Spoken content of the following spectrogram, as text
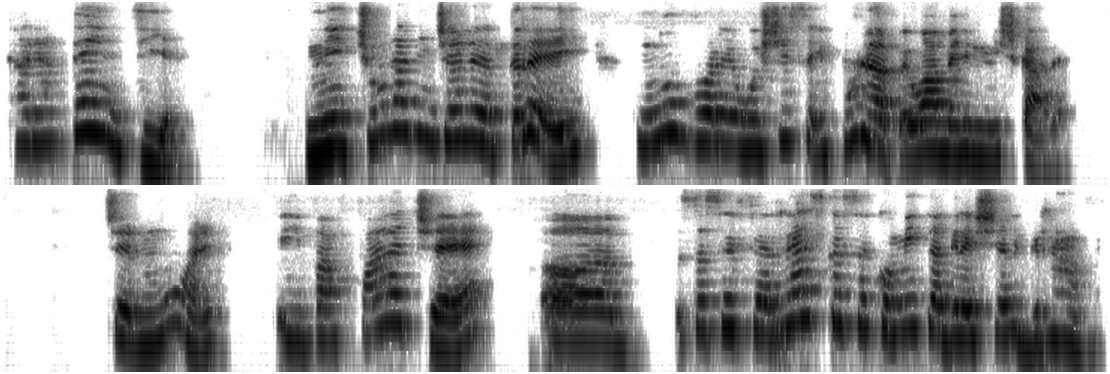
Care, atenție, niciuna din cele trei nu vor reuși să-i pună pe oameni în mișcare. Cel mult îi va face uh, să se ferească să comită greșeli grave.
